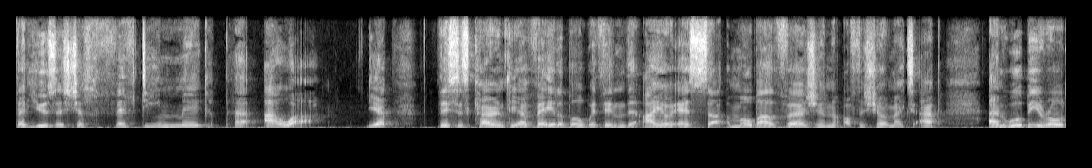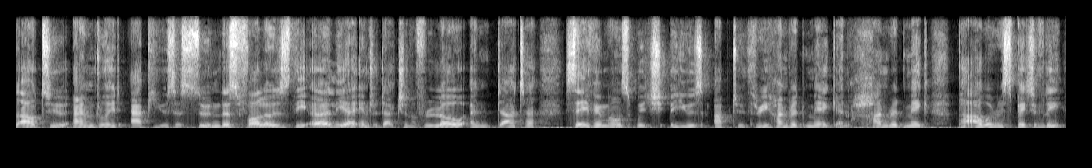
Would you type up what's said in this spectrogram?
that uses just 50 meg per hour. Yep. This is currently available within the iOS uh, mobile version of the Showmax app and will be rolled out to Android app users soon. This follows the earlier introduction of low and data saving modes, which use up to 300 meg and 100 meg per hour, respectively.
